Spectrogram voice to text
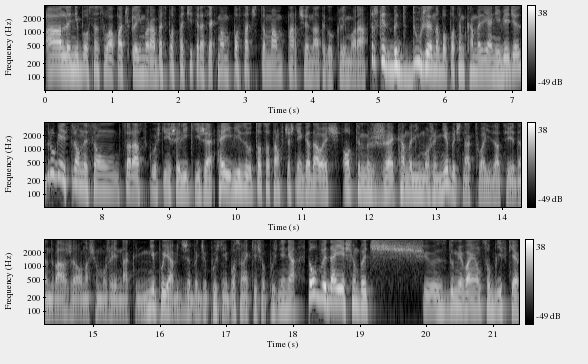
ale nie było sensu łapać Claymora bez postaci. Teraz jak mam postać, to mam parcie na tego Claymora troszkę zbyt duże, no bo potem Kamelia nie wiedzie. Z drugiej strony są coraz głośniejsze liki, że hej Wizu, to co tam wcześniej gadałeś o tym, że Kameli może nie być na aktualizacji 1.2, że ona się może jednak nie pojawić, że będzie później, bo są jakieś opóźnienia, to wydaje się być zdumiewająco bliskie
